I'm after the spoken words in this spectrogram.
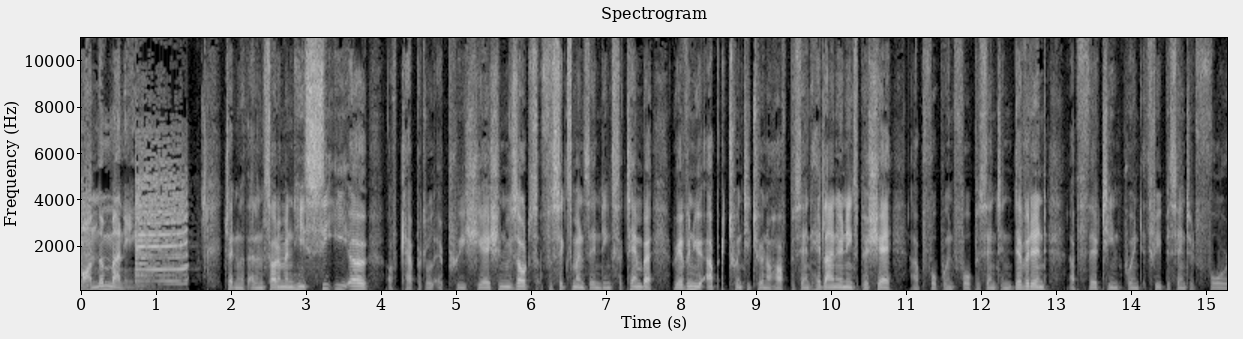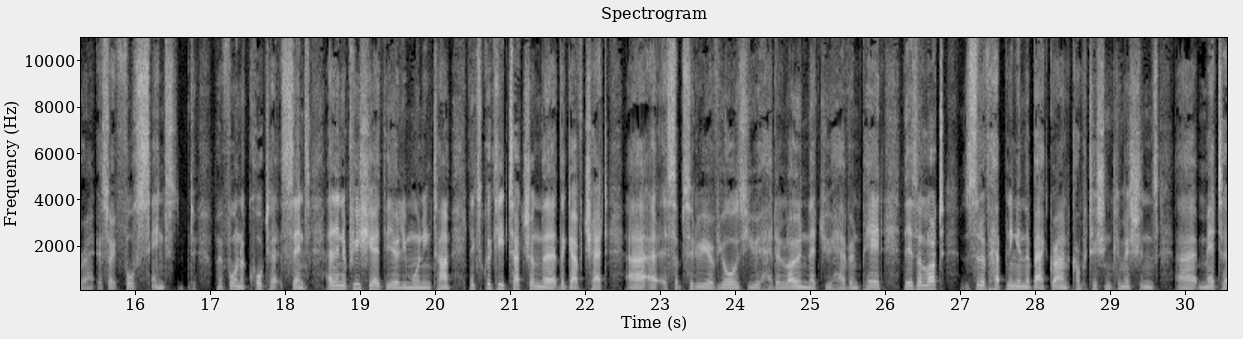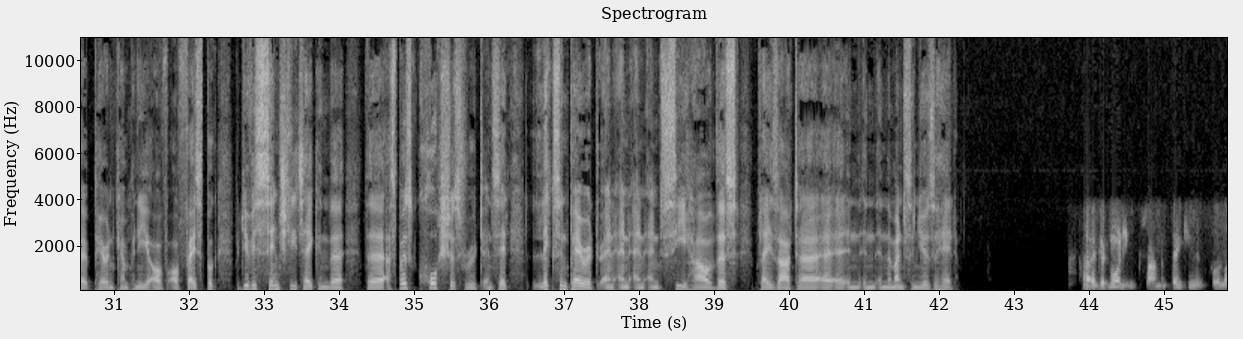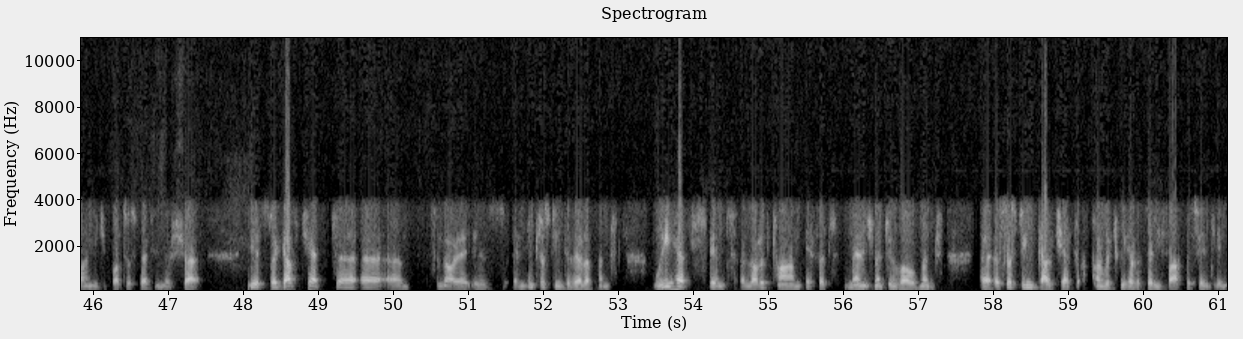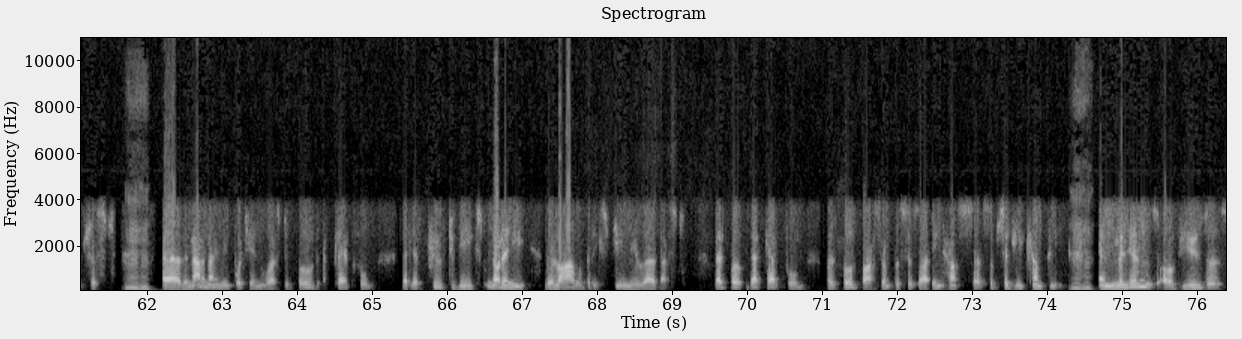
on the money chatting with Alan Solomon. He's CEO of Capital Appreciation. Results for six months ending September. Revenue up 22.5%. Headline earnings per share up 4.4%. And dividend up 13.3% at four, uh, sorry, four cents, four and a quarter cents. Alan, appreciate the early morning time. Let's quickly touch on the, the GovChat, uh, a subsidiary of yours. You had a loan that you have impaired. There's a lot sort of happening in the background. Competition Commission's uh, Meta parent company of of Facebook, but you've essentially taken the, the I suppose, cautious route and said, let's impair it and, and, and, and see how this plays out uh, uh, in, in, in the months and years ahead. Uh, good morning, Simon. Thank you for allowing me to participate in your show. Yes, the GovChat uh, uh, um, scenario is an interesting development. We have spent a lot of time, effort, management involvement, uh, assisting GovChat, upon which we have a 35% interest. Mm-hmm. Uh, the amount of money we put in was to build a platform that has proved to be not only reliable but extremely robust. That, that platform was built by Simplesys, our in-house uh, subsidiary company, mm-hmm. and millions of users,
